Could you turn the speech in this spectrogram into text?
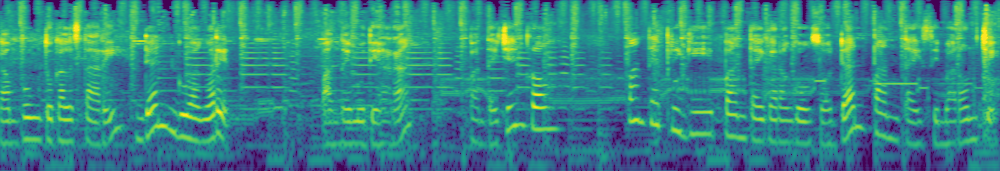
Kampung Toka Lestari, dan Gua Ngerit, Pantai Mutiara, Pantai Cengkrong, Pantai Prigi, Pantai Karanggongso, dan Pantai Simbaronce.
